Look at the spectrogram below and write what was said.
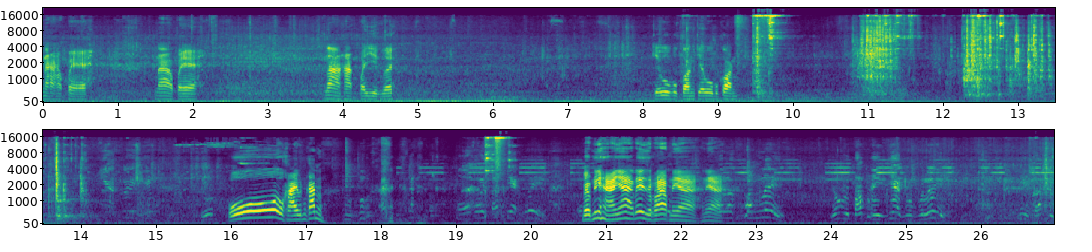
หน้าแปรหน้าแปรหน้าหักไปอีกเลย เก็บอุปกรณ์เก็บอุปกรณ์โอ้ขายเป็นขั้นโอ้ยตัดแยกเลยแบบนี้หายากได้สภาพเนี่ยเนี่ยละคนเลยยกไปตัดให้แยกออกไปเลยนี่ตัดนี่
